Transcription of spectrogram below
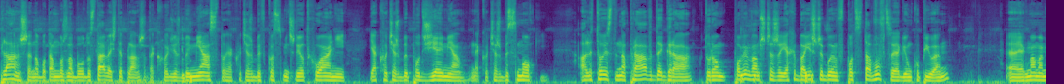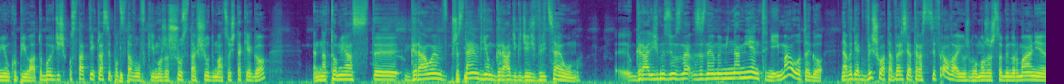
plansze, no bo tam można było dostawiać te plansze, tak chociażby miasto, jak chociażby w kosmicznej otchłani, jak chociażby podziemia, jak chociażby smoki. Ale to jest naprawdę gra, którą powiem wam szczerze, ja chyba jeszcze byłem w podstawówce, jak ją kupiłem. E, jak mama mi ją kupiła. To były gdzieś ostatnie klasy podstawówki, może szósta, siódma, coś takiego. Natomiast y, grałem, przestałem w nią grać gdzieś w liceum. Y, graliśmy z nią ze znajomymi namiętnie i mało tego. Nawet jak wyszła ta wersja teraz cyfrowa już, bo możesz sobie normalnie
